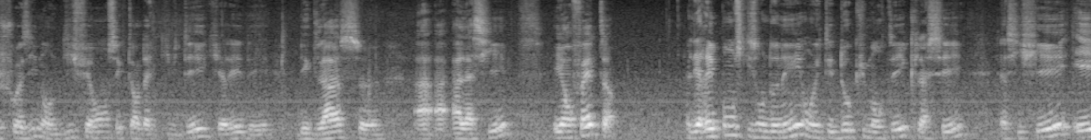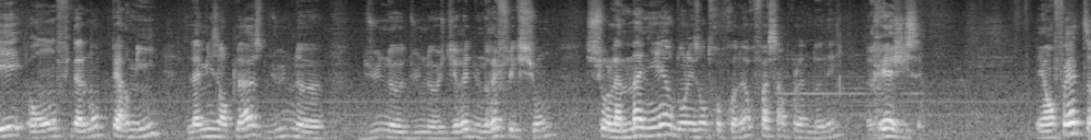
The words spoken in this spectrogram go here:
choisis dans différents secteurs d'activité qui allaient des, glaces à, à l'acier. Et en fait, les réponses qu'ils ont données ont été documentées, classées, classifiées et ont finalement permis la mise en place d'une, d'une, dirais, d'une réflexion sur la manière dont les entrepreneurs, face à un problème donné, réagissaient. Et en fait,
